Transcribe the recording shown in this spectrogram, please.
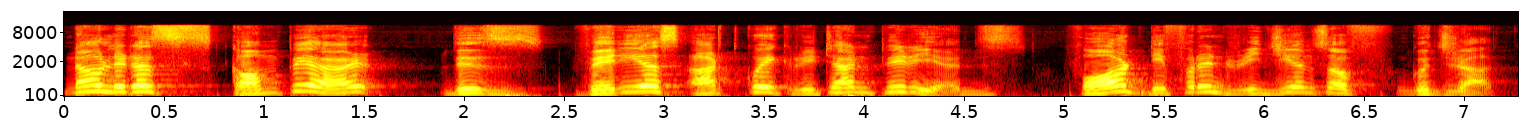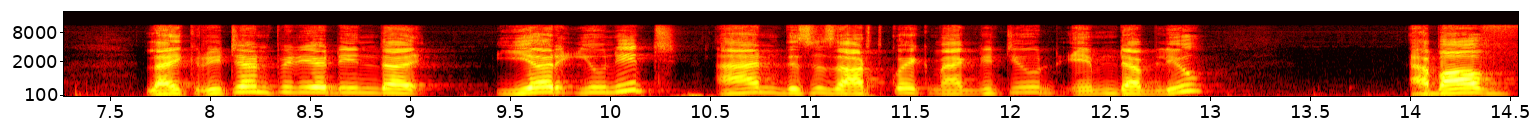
Now, let us compare these various earthquake return periods for different regions of Gujarat like return period in the year unit and this is earthquake magnitude MW above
